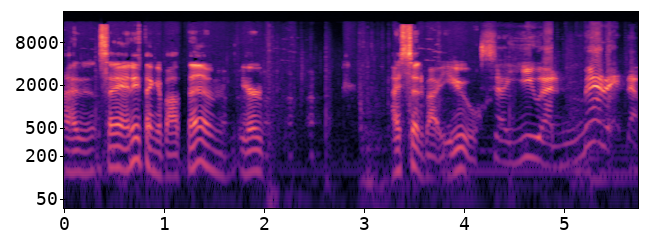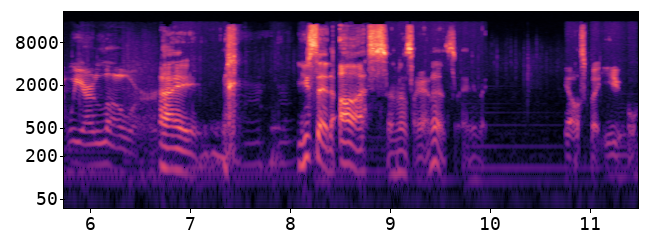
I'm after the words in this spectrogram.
I didn't say anything about them. You're. I said about you. So you admit it that we are lower. I. You said us, and I was like, I didn't say anything else but you.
